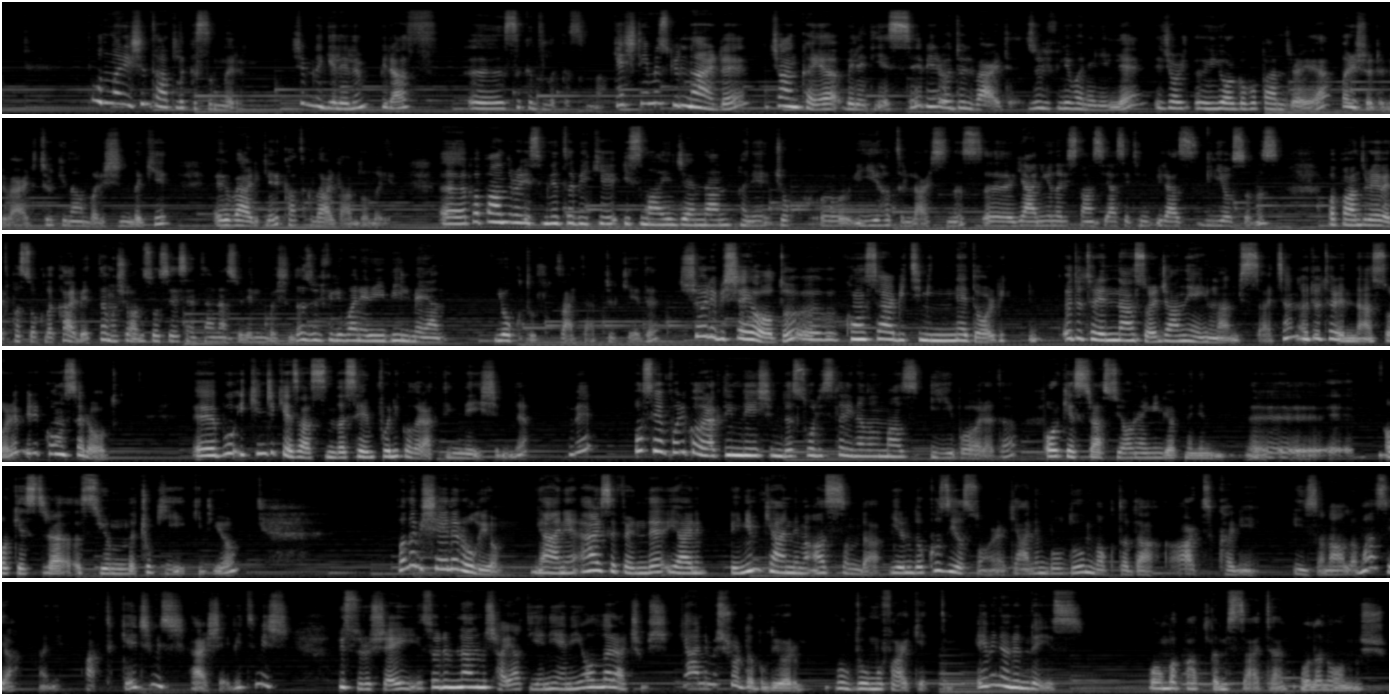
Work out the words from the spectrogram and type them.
Bunlar işin tatlı kısımları. Şimdi gelelim biraz e, sıkıntılı kısmına. Geçtiğimiz günlerde Çankaya Belediyesi bir ödül verdi. Zülfü Livaneli ile e, Yorgo Papandra'ya barış ödülü verdi. Türk-Yunan barışındaki e, verdikleri katkılardan dolayı. E, Papandreou ismini tabii ki İsmail Cem'den hani çok e, iyi hatırlarsınız. E, yani Yunanistan siyasetini biraz biliyorsanız Papandreou evet PASOK'la kaybetti ama şu anda Sosyalist Enternasyonel'in başında. Zülfü Livaneli'yi bilmeyen yoktur zaten Türkiye'de. Şöyle bir şey oldu. E, konser bitimine doğru bir ödül töreninden sonra canlı yayınlanmış zaten. Ödül töreninden sonra bir konser oldu. Bu ikinci kez aslında senfonik olarak dinleyişimdi. Ve o senfonik olarak dinleyişimde solistler inanılmaz iyi bu arada orkestrasyon Rengin Gökmen'in e, orkestrasyonunda çok iyi gidiyor. Bana bir şeyler oluyor. Yani her seferinde yani benim kendimi aslında 29 yıl sonra kendim bulduğum noktada artık hani insan ağlamaz ya hani artık geçmiş, her şey bitmiş. Bir sürü şey sönümlenmiş, hayat yeni yeni yollar açmış. Kendimi şurada buluyorum. Bulduğumu fark ettim. Evin önündeyiz. Bomba patlamış zaten olan olmuş.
